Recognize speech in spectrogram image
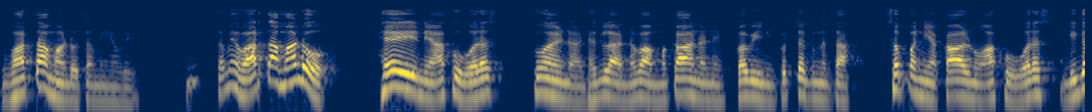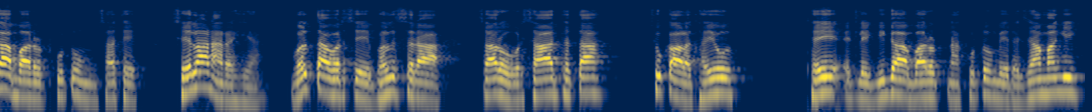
વાર્તા માંડો તમે હવે. તમે વાર્તા માંડો? હે ને આખું વરસ સુવાણના ઢગલા, નવા મકાન અને કવિની કૃતજ્ઞતા, સપન્યા કાળનું આખું વરસ ગીગા બારોટ કુટુંબ સાથે સેલાણા રહ્યા. વળતા વર્ષે ભલસરા સારો વરસાદ થતા, સુકાળ થયો, થઈ એટલે ગીગા બારોટના કુટુંબે રજા માંગી.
